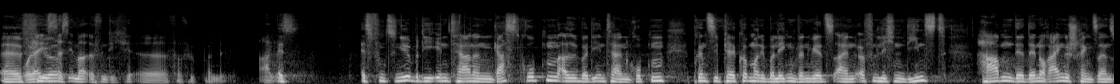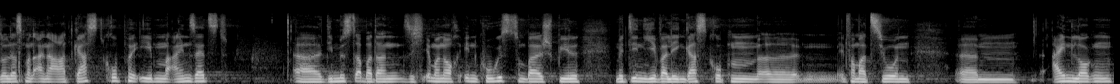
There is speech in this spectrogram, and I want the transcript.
Äh, Oder ist das immer öffentlich verfügbar? Alles? Es, es funktioniert über die internen Gastgruppen, also über die internen Gruppen. Prinzipiell könnte man überlegen, wenn wir jetzt einen öffentlichen Dienst haben, der dennoch eingeschränkt sein soll, dass man eine Art Gastgruppe eben einsetzt. Die müsste aber dann sich immer noch in QGIS zum Beispiel mit den jeweiligen Gastgruppen Informationen ähm, einloggen,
